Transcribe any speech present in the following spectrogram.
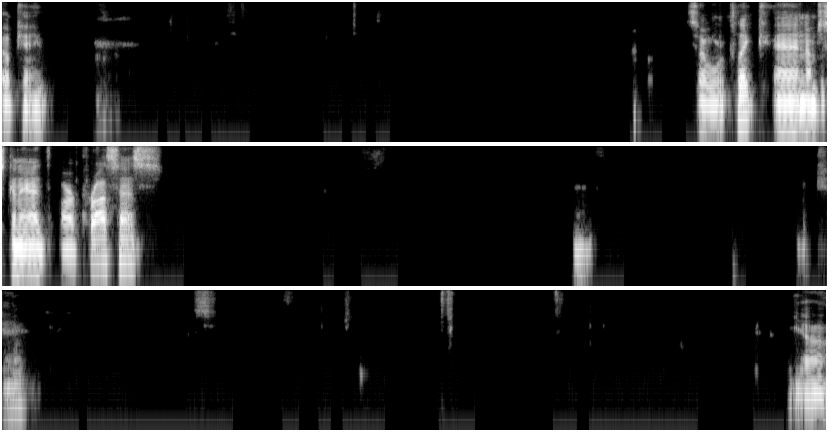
Okay, So we'll click and I'm just going to add our process. Okay. Yeah.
